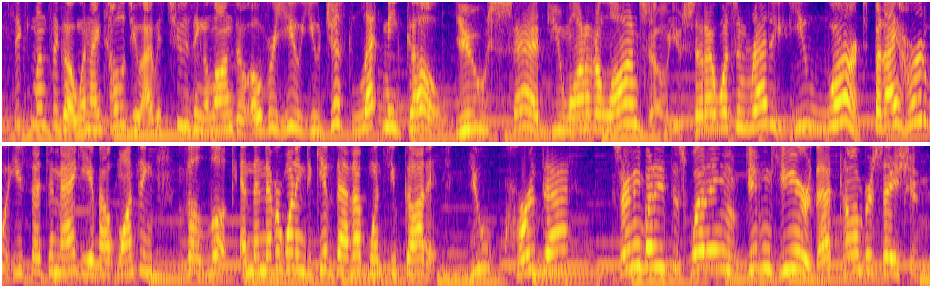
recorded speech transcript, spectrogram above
Six months ago, when I told you I was choosing Alonzo over you, you just let me go. You said you wanted Alonzo. You said I wasn't ready. You weren't, but I heard what you said to Maggie about wanting the look and then never wanting to give that up once you got it. You heard that? Is there anybody at this wedding who didn't hear that conversation?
